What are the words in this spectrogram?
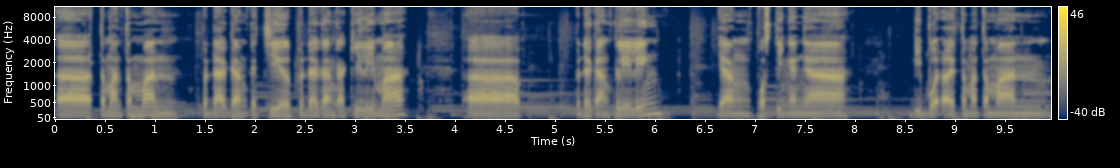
uh, teman-teman pedagang kecil, pedagang kaki lima, uh, pedagang keliling yang postingannya dibuat oleh teman-teman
